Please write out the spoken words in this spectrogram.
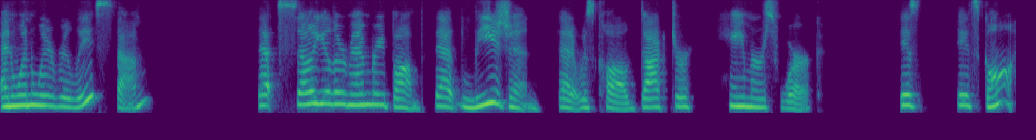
And when we release them, that cellular memory bump, that lesion that it was called, Dr. Hamer's work, is it's gone.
